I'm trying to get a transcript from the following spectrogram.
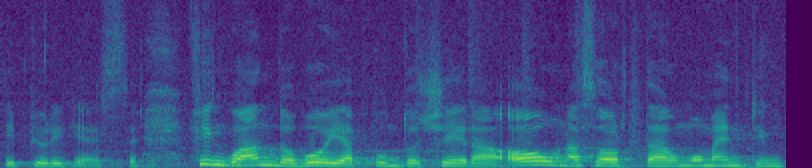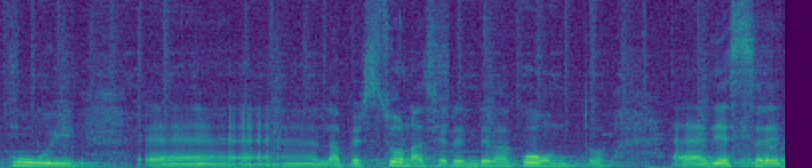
di più richieste, fin quando poi appunto c'era o una sorta, un momento in cui eh, la persona si rendeva conto eh, di essere,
